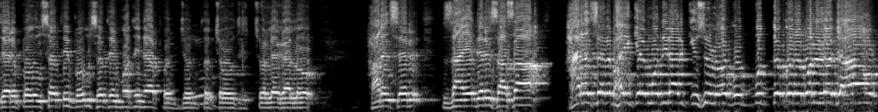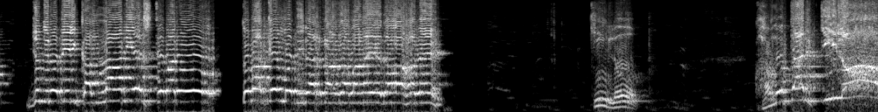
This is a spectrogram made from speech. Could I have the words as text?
জেরে পৌঁছাতে পৌঁছাতে মদিনা পর্যন্ত চলে গেল। হারেসের জায়েদের চাচা হারেসের ভাইকে মদিনার কিছু লোক উদ্বুদ্ধ করে বলল, যাও, যদি নবীর কাল্লা নিয়ে আসতে পারো মদিনার রাজা বানিয়ে দেওয়া হবে। কি লোভ? ক্ষমতার কি লোভ?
